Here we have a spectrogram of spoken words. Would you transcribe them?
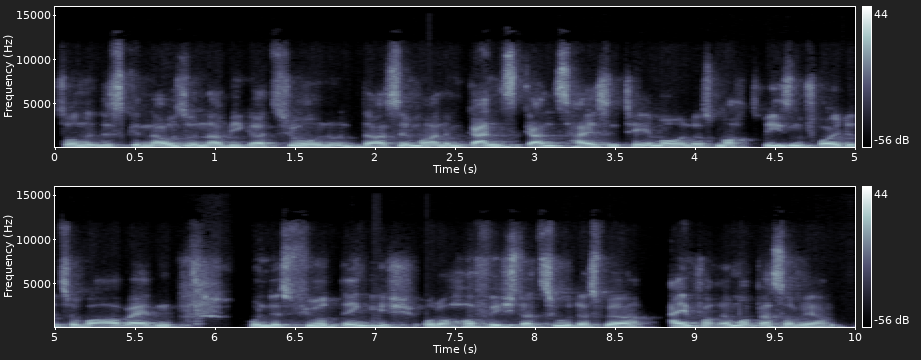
sondern ist genauso Navigation. Und da sind wir an einem ganz, ganz heißen Thema und das macht Riesenfreude zu bearbeiten. Und es führt, denke ich, oder hoffe ich dazu, dass wir einfach immer besser werden.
